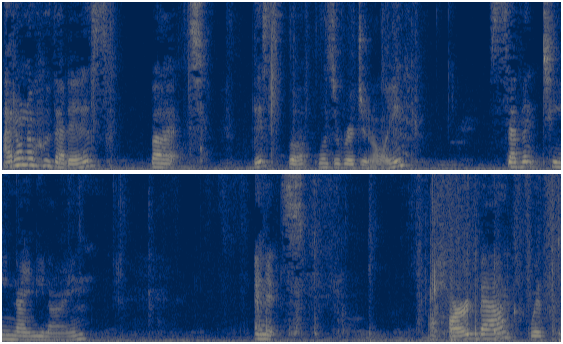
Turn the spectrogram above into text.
I don't know who that is, but this book was originally 17.99 and it's a hardback with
